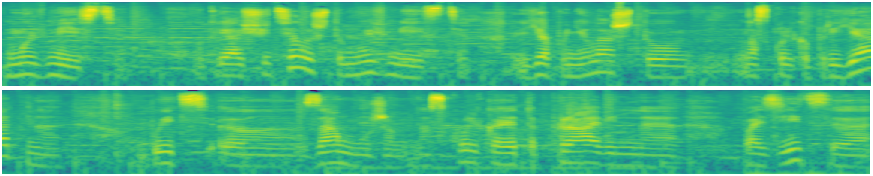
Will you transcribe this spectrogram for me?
мы вместе. Вот я ощутила, что мы вместе. Я поняла, что насколько приятно быть э, замужем, насколько это правильная позиция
